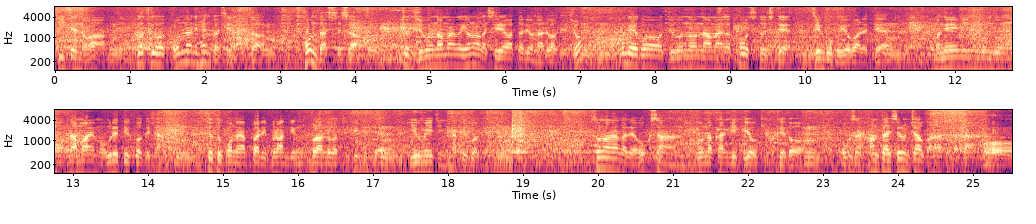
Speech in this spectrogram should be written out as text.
聞いてんのは、うん。深木はこんなに変化していってさ、本出してさ、ちょっと自分の名前が世の中知れ渡るようになるわけでしょ、ほんでこう自分の名前が講師として全国呼ばれて、もうネーミングも名前も売れていくわけじゃん、ちょっとこのやっぱりブランディングブランドがついてきて、有名人になっていくわけ、その中で奥さんどんな感じってよう聞くけど、奥さん反対してるんちゃうかなとかさ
